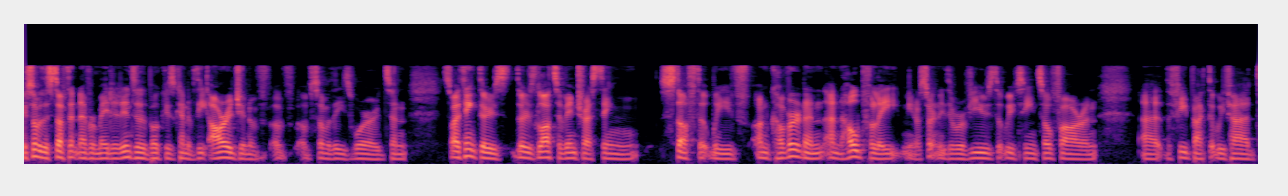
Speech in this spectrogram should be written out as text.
know some of the stuff that never made it into the book is kind of the origin of, of, of some of these words. And so i think there's there's lots of interesting stuff that we've uncovered and and hopefully you know certainly the reviews that we've seen so far and uh, the feedback that we've had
